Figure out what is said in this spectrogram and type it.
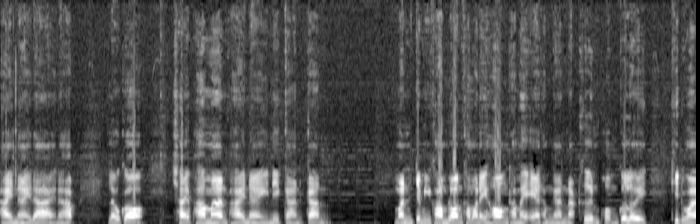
ภายในได้นะครับ แล้วก็ ใช้ผ้าม่านภายในในการกั้น มันจะมีความร้อนเข้ามาในห้องทำให้แอร์ทำงานหนักขึ้น ผมก็เลยคิดว่า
